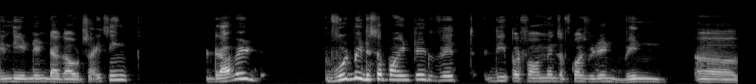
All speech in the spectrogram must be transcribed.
in the Indian dugout. So I think Dravid would be disappointed with the performance. Of course, we didn't win uh,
